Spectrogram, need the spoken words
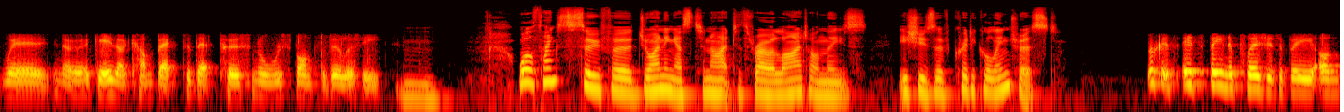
where, you know, again, I come back to that personal responsibility. Mm. Well, thanks, Sue, for joining us tonight to throw a light on these issues of critical interest. Look, it's, it's been a pleasure to be on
